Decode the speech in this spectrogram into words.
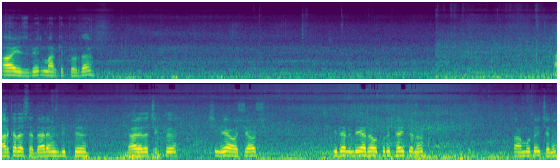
A101 market burada. Arkadaşlar dairemiz bitti. Dairede çıktı. Şimdi yavaş yavaş gidelim bir yerde oturup çay içelim. Tamam burada içelim.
